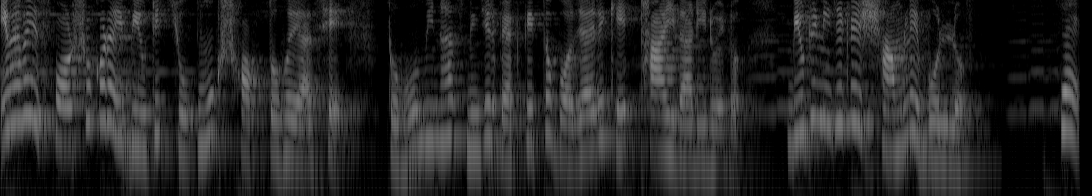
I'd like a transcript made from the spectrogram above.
এভাবে স্পর্শ করাই বিউটির চোখ মুখ শক্ত হয়ে আছে। তবুও মিনহাজ নিজের ব্যক্তিত্ব বজায় রেখে ঠাই দাঁড়িয়ে রইল। বিউটি নিজেকে সামলে বলল স্যার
